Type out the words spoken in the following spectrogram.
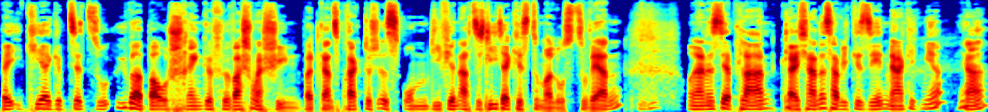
bei Ikea gibt's jetzt so Überbauschränke für Waschmaschinen, was ganz praktisch ist, um die 84-Liter-Kiste mal loszuwerden. Und dann ist der Plan, gleich Hannes, habe ich gesehen, merke ich mir, ja.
